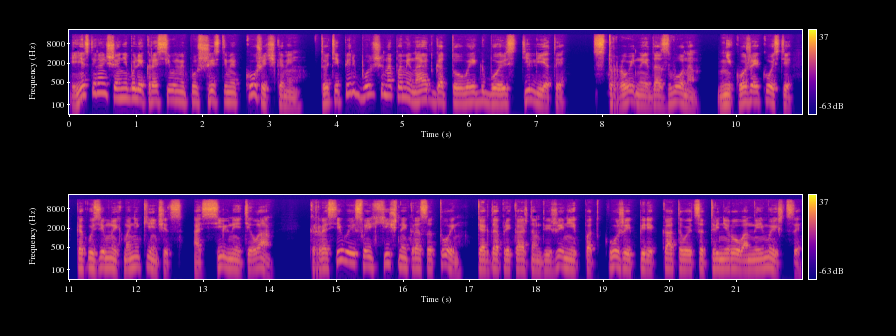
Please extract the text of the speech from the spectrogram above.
И если раньше они были красивыми пушистыми кошечками, то теперь больше напоминают готовые к бою стилеты – Стройные до звона, не кожа и кости, как у земных манекенщиц, а сильные тела. Красивые своей хищной красотой, когда при каждом движении под кожей перекатываются тренированные мышцы.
